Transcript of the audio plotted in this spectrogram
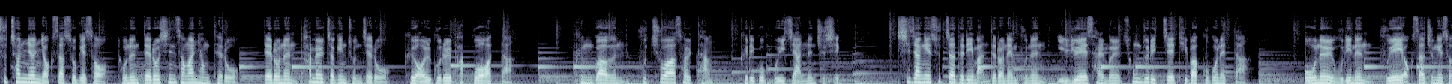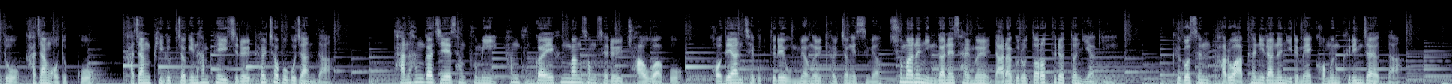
수천 년 역사 속에서 돈은 때로 신성한 형태로 때로는 파멸적인 존재로 그 얼굴을 바꾸어 왔다. 금과 은, 후추와 설탕, 그리고 보이지 않는 주식. 시장의 숫자들이 만들어낸 부는 인류의 삶을 송두리째 뒤바꾸곤 했다. 오늘 우리는 부의 역사 중에서도 가장 어둡고 가장 비극적인 한 페이지를 펼쳐보고자 한다. 단 한 가지의 상품이 한 국가의 흥망성쇠를 좌우하고 거대한 제국들의 운명을 결정했으며 수많은 인간의 삶을 나락으로 떨어뜨렸던 이야기. 그것은 바로 아편이라는 이름의 검은 그림자였다.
